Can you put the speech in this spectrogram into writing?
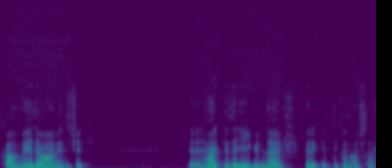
kalmaya devam edecek. E, herkese iyi günler, bereketli kazançlar.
